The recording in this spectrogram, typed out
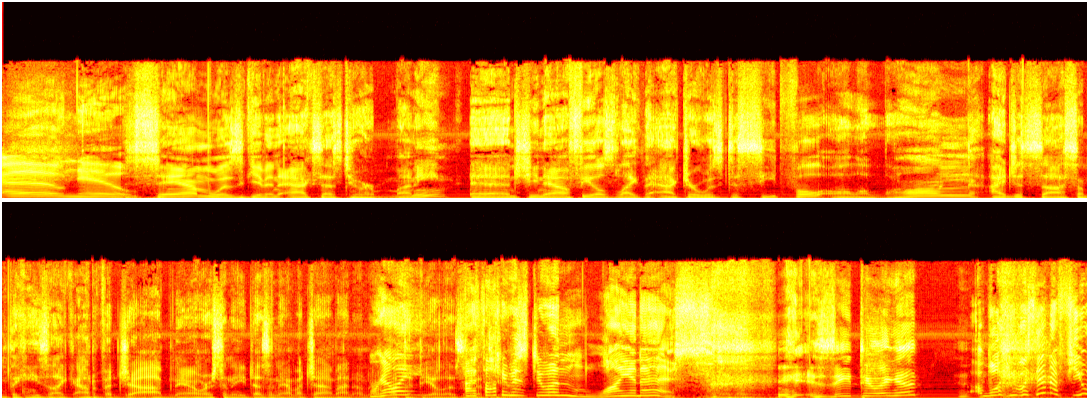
Oh no. Sam was given access to her money, and she now feels like the actor was deceitful all along. I just saw something. He's like out of a job now, or something. He doesn't have a job. I don't know Really? what the deal is. I thought he was doing Lioness. is he doing it? Well, he was in a few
